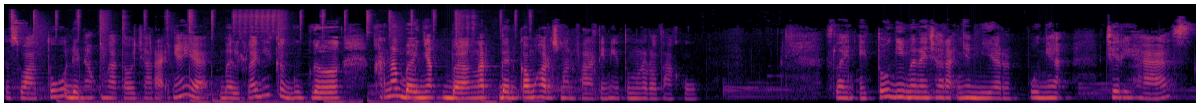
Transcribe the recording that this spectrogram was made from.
sesuatu dan aku nggak tahu caranya ya balik lagi ke Google karena banyak banget dan kamu harus manfaatin itu menurut aku. Selain itu gimana caranya biar punya ciri khas,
